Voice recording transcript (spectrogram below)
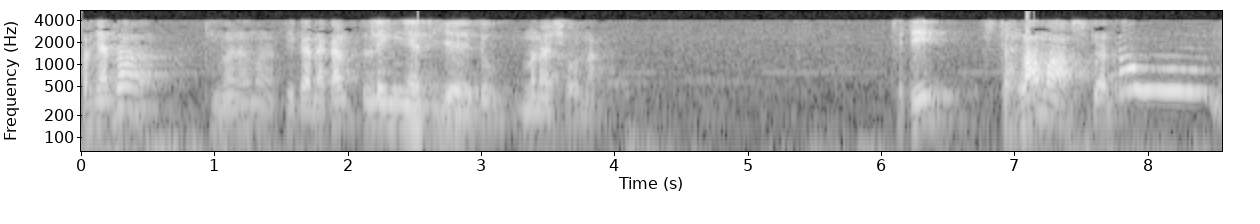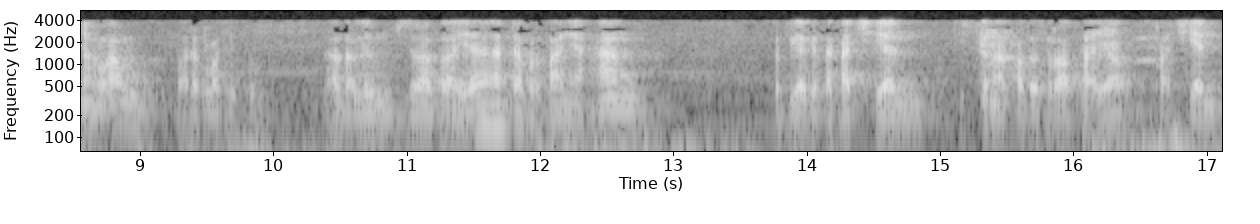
Ternyata di mana-mana dikarenakan linknya dia itu menasional. Jadi sudah lama sekian tahun yang lalu pada kelas itu. Taklim Surabaya ada pertanyaan ketika kita kajian di setengah kota Surabaya kajian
